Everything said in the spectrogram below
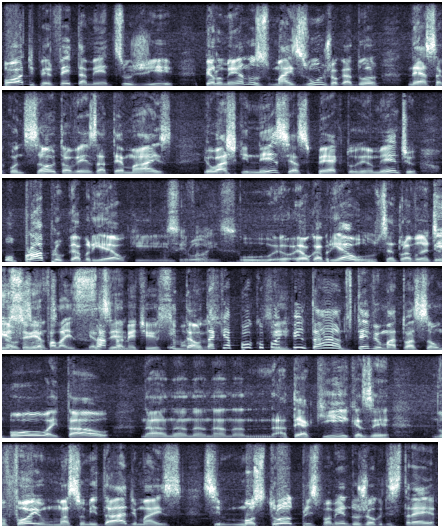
pode perfeitamente surgir pelo menos mais um jogador nessa condição e talvez até mais. Eu acho que nesse aspecto realmente o próprio Gabriel que entrou, o é é o Gabriel, o centroavante. né, Isso, o eu ia falar exatamente isso, Então, Matheus. daqui a pouco pode Sim. pintar. Teve uma atuação boa e tal na- na- na- até aqui, quer dizer. Não foi uma sumidade, mas se mostrou, principalmente do jogo de estreia,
